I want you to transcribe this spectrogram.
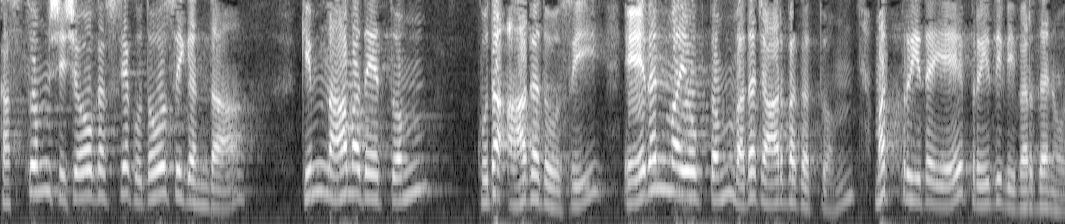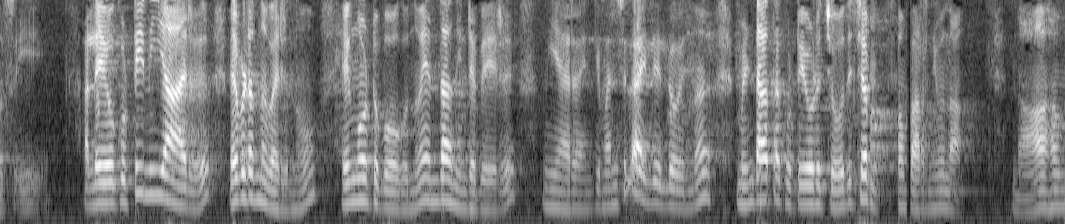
കസ്ത്വം ശിശോകസ്യ കുതോസിഗന്ധ കിം നാമതേത്വം കുത ആഗതോസി ഏതന്മയോക്തം വധചാർഭകത്വം മത്പ്രീതയെ പ്രീതി വിവർദ്ധനോസി. അല്ലയോ കുട്ടി നീ ആര്? എവിടെ നിന്ന് വരുന്നു? എങ്ങോട്ട് പോകുന്നു? എന്താ നിന്റെ പേര്? നീ ആരാ? എനിക്ക് മനസ്സിലായില്ലല്ലോ എന്ന് മിണ്ടാത്ത കുട്ടിയോട് ചോദിച്ച പറഞ്ഞു നാഹം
